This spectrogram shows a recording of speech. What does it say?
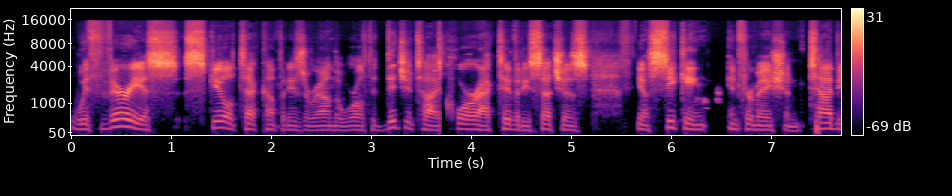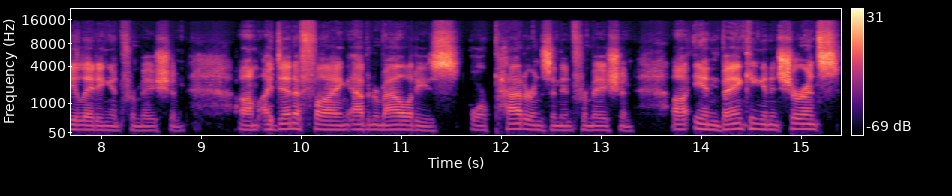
with various skilled tech companies around the world to digitize core activities such as you know seeking information tabulating information um, identifying abnormalities or patterns in information uh, in banking and insurance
